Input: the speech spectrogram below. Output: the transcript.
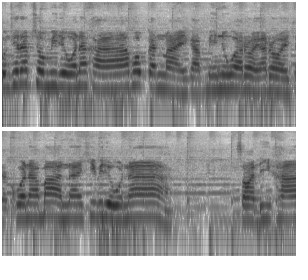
คุณที่รับชมวิดีโอนะคะ พบกันใหม่กับเมนูอร่อยๆ จากครัวหน้าบ้านในคลิปวิดีโอหน้า สวัสดีค่ะ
